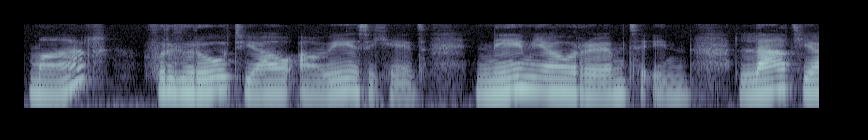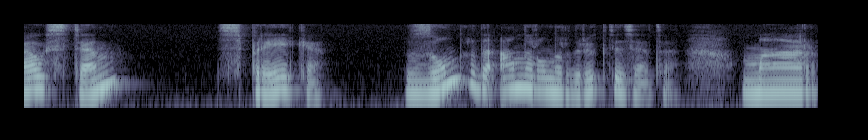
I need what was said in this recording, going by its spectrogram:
maar vergroot jouw aanwezigheid. Neem jouw ruimte in. Laat jouw stem spreken, zonder de ander onder druk te zetten. Maar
